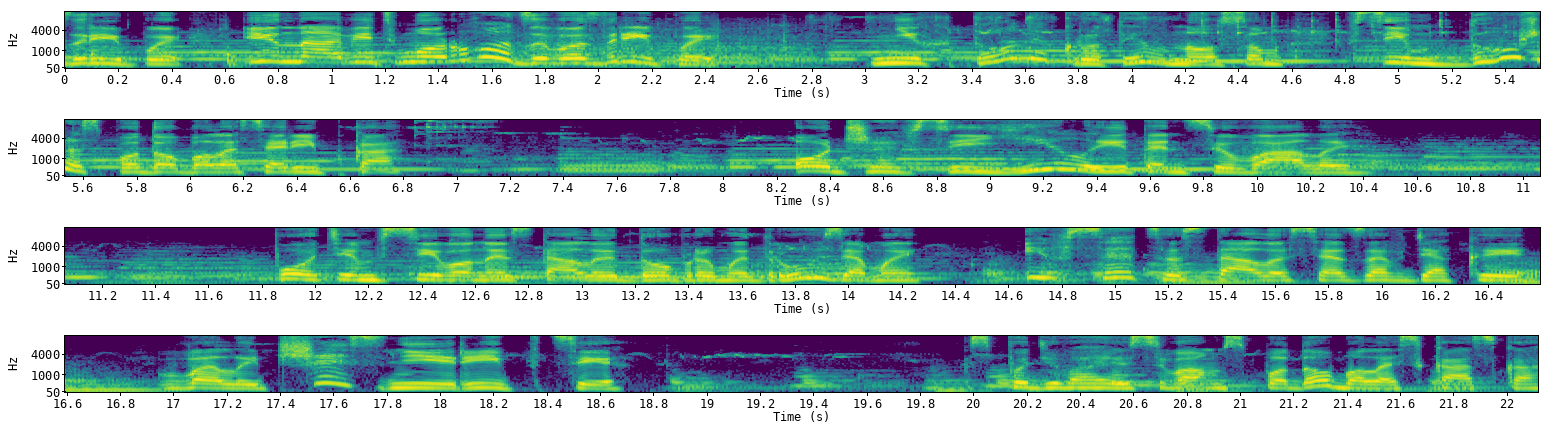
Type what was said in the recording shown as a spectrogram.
з ріпи і навіть морозиво з ріпи. Ніхто не крутив носом, всім дуже сподобалася рібка. Отже, всі їли і танцювали. Потім всі вони стали добрими друзями, і все це сталося завдяки величезній рібці. Сподіваюсь, вам сподобалась казка.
